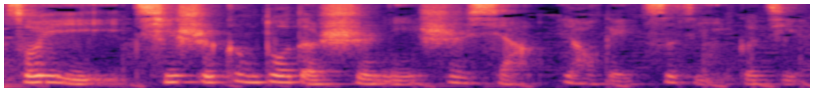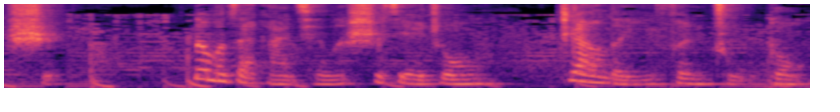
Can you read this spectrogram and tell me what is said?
所以其实更多的是你是想要给自己一个解释。那么在感情的世界中，这样的一份主动，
